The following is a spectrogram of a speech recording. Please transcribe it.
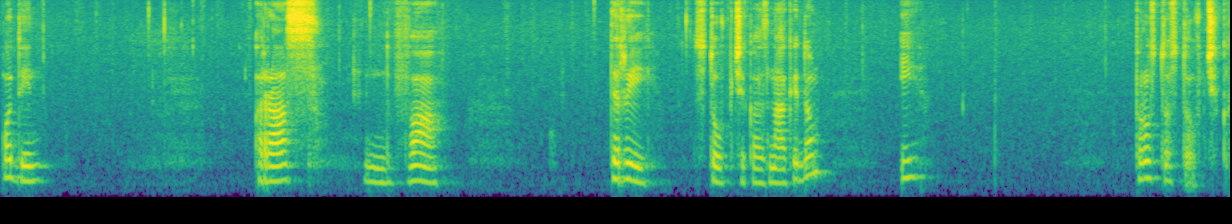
один. Раз, два, три стовпчика з накидом і просто стовпчик.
